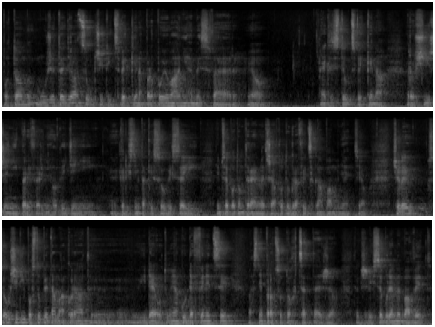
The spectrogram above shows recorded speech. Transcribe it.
Potom můžete dělat určitý cviky na propojování hemisfér. Jo. Existují cviky na rozšíření periferního vidění, které s tím taky souvisejí. Tím se potom trénuje třeba fotografická paměť. Jo. Čili jsou určitý postupy tam, akorát eh, jde o tu nějakou definici, vlastně pro co to chcete. Že? Takže když se budeme bavit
